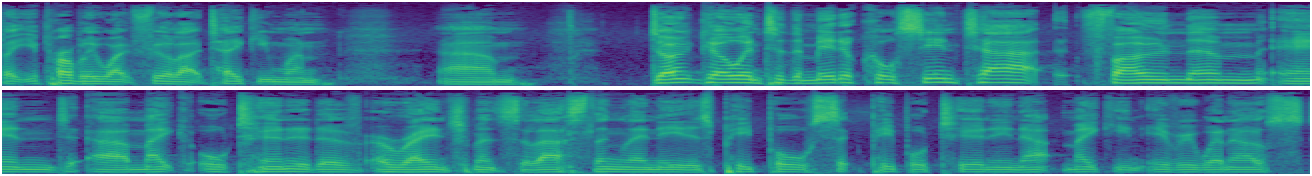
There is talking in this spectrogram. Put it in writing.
but you probably won't feel like taking one. Um, don't go into the medical centre, phone them, and uh, make alternative arrangements. The last thing they need is people, sick people turning up, making everyone else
